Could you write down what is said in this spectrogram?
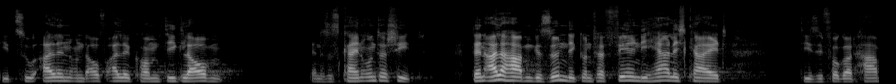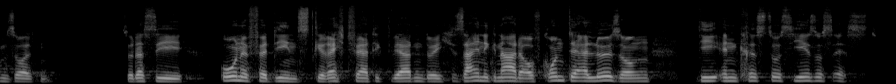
die zu allen und auf alle kommt, die glauben. Denn es ist kein Unterschied. Denn alle haben gesündigt und verfehlen die Herrlichkeit, die sie vor Gott haben sollten, sodass sie ohne Verdienst gerechtfertigt werden durch seine Gnade aufgrund der Erlösung, die in Christus Jesus ist.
